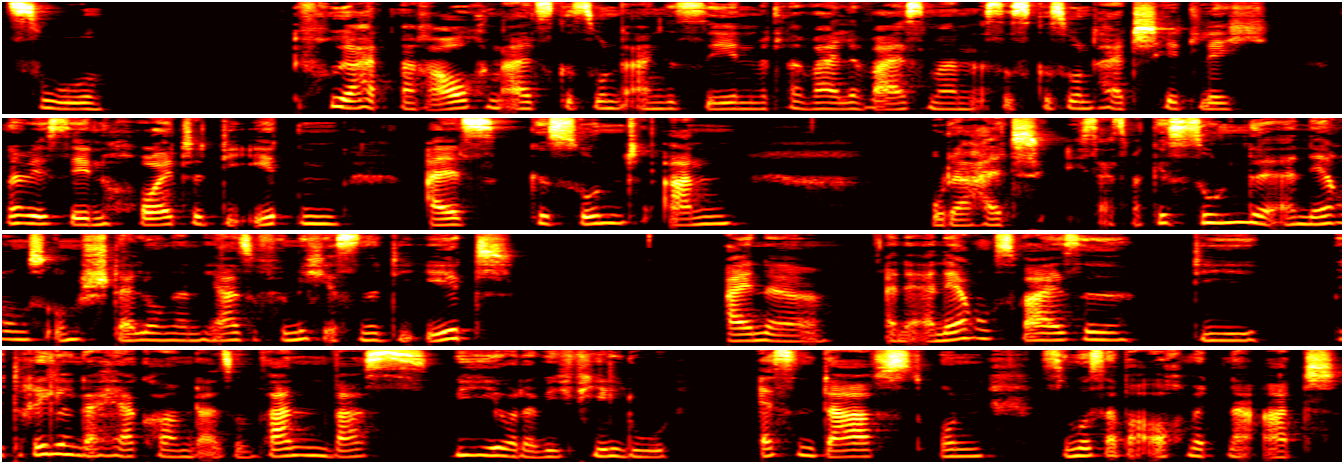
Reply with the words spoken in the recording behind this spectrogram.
zu Früher hat man Rauchen als gesund angesehen, mittlerweile weiß man, es ist gesundheitsschädlich. Wir sehen heute Diäten als gesund an oder halt, ich sag mal, gesunde Ernährungsumstellungen. Ja, also für mich ist eine Diät eine, eine Ernährungsweise, die mit Regeln daherkommt, also wann, was, wie oder wie viel du essen darfst und sie muss aber auch mit einer Art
